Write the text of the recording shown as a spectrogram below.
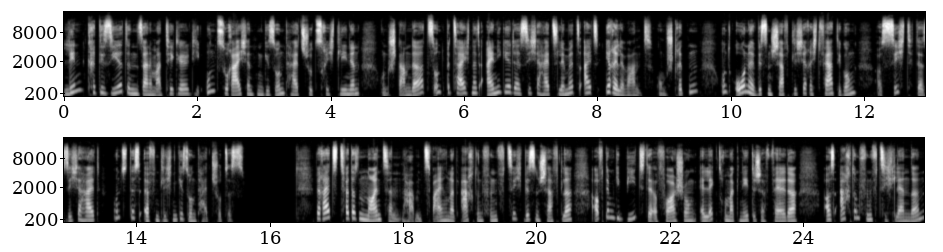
Lin kritisiert in seinem Artikel die unzureichenden Gesundheitsschutzrichtlinien und Standards und bezeichnet einige der Sicherheitslimits als irrelevant, umstritten und ohne wissenschaftliche Rechtfertigung aus Sicht der Sicherheit und des öffentlichen Gesundheitsschutzes. Bereits 2019 haben 258 Wissenschaftler auf dem Gebiet der Erforschung elektromagnetischer Felder aus 58 Ländern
